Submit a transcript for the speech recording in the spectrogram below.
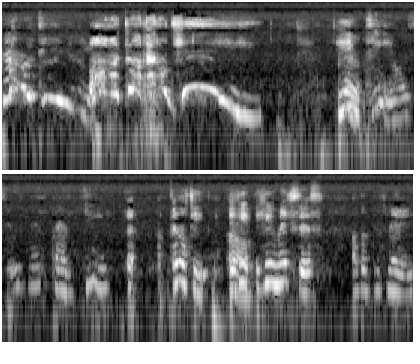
Penalty. oh my God, penalty! He, Penalty. What's it? Penalty. Uh, penalty. If he Oh. if he makes this, I thought this meant you,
